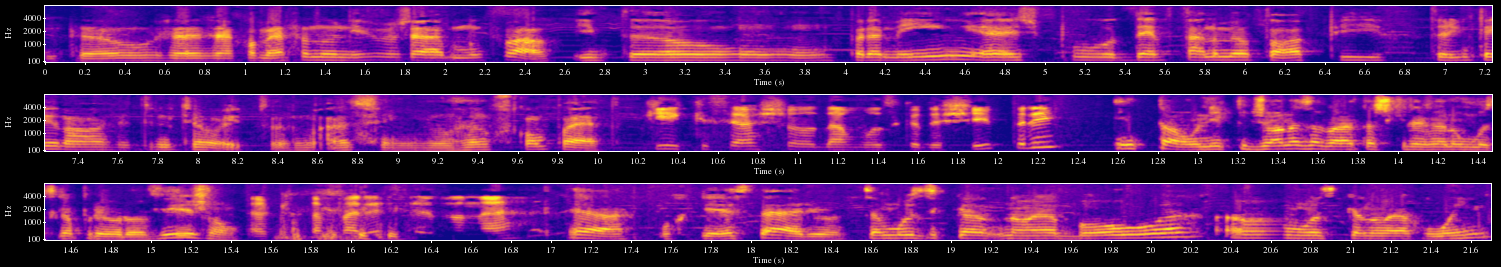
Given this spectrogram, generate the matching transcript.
Então já, já começa no nível já muito alto. Então, pra mim, é tipo, deve estar no meu top 39, 38, assim, um ranço completo. O que, que você achou da música do Chipre? Então, o Nick Jonas agora tá escrevendo música pro Eurovision. É o que tá parecendo, né? É, porque, sério, se a música não é boa, a música não é ruim,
